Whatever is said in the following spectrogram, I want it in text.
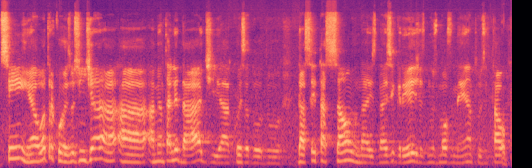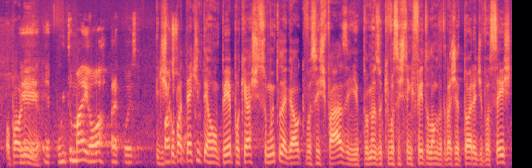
Sim, é outra coisa. Hoje em dia, a, a, a mentalidade, a coisa do, do, da aceitação nas, nas igrejas, nos movimentos e tal, ô, ô é, é, muito maior para a coisa. Desculpa até te interromper, porque eu acho isso muito legal que vocês fazem, e pelo menos o que vocês têm feito ao longo da trajetória de vocês,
